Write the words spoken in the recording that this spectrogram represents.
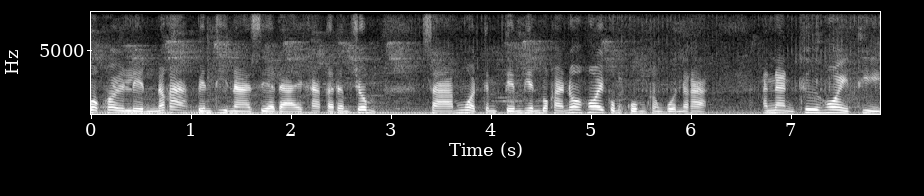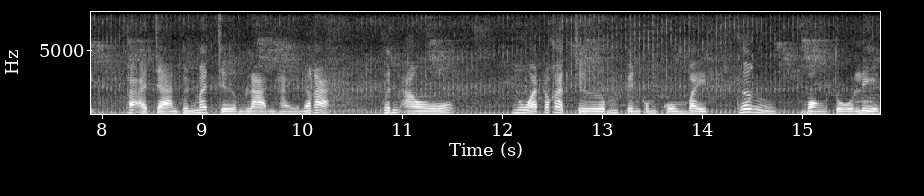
บ่ค่อยเล่นเนาะค่ะเป็นที่นาเสียดายค่ะค่ะท่านผู้ชม สามงวดเต็มๆเห็นบ่คะเนาะห้อยกลมๆข้างบนนะคะ อันนั้นคือห้อยที่พระอาจารย์เพิ่นมาเจิมล้านให้นะคะเพิ่นเอานวดเนาะค่ะเจิมเป็นกลมๆใบเทึ่งมองตัวเลข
